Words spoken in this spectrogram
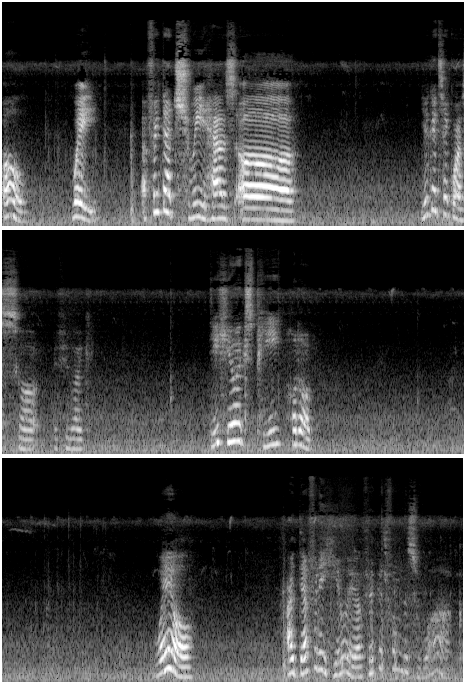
Oh, wait. I think that tree has, uh... You can take my skirt if you like. Do you hear XP? Hold on. Well, I definitely hear it. I think it's from this rock.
